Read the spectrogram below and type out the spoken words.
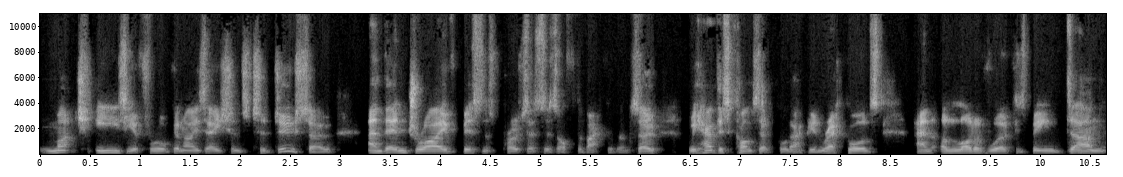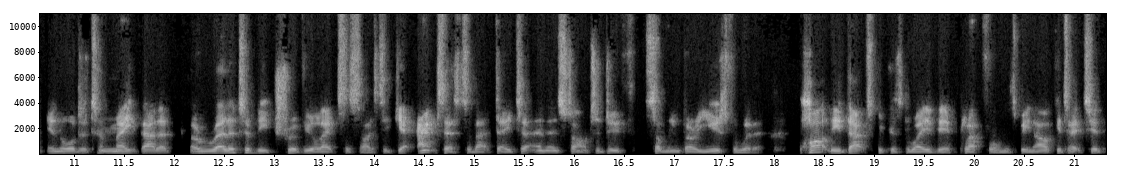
much easier for organizations to do so and then drive business processes off the back of them. So we have this concept called Appian Records, and a lot of work is being done in order to make that a, a, relatively trivial exercise to get access to that data and then start to do something very useful with it. Partly that's because the way the platform has been architected,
